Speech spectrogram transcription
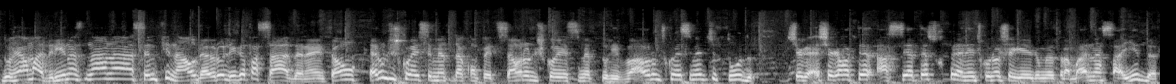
do Real Madrid na- na semifinal da Euroliga passada, né? Né? Então, era um desconhecimento da competição, era um desconhecimento do rival, era um desconhecimento de tudo. Chega, chegava a, ser até surpreendente quando eu cheguei no meu trabalho, na saída,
